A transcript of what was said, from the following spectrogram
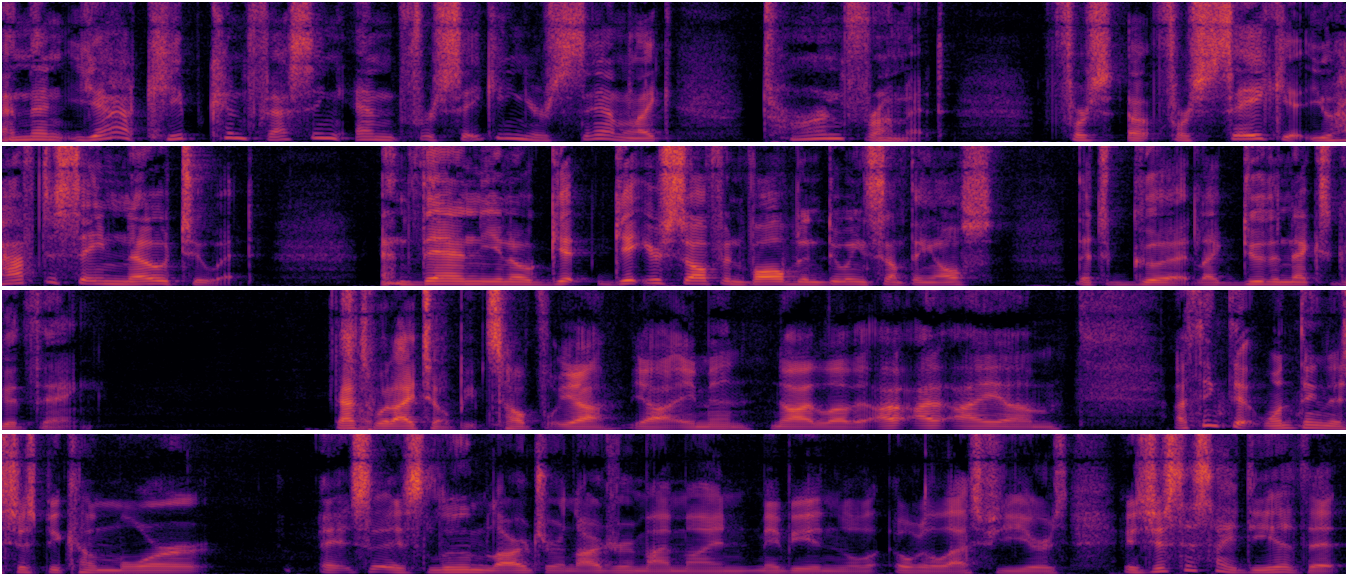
and then yeah, keep confessing and forsaking your sin. Like turn from it, for, uh, forsake it. You have to say no to it, and then you know get get yourself involved in doing something else that's good. Like do the next good thing. That's what I tell people. It's helpful. Yeah, yeah, amen. No, I love it. I, I, I um, I think that one thing that's just become more, it's, it's loomed larger and larger in my mind, maybe in the, over the last few years, is just this idea that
